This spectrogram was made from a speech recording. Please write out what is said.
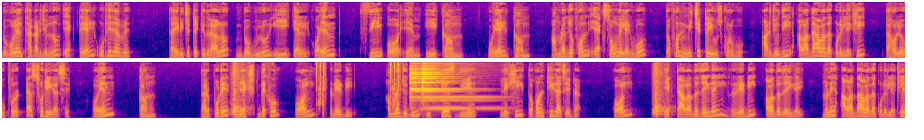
ডবল এল থাকার জন্য একটা এল উঠে যাবে। তাই নিচেরটা কি দাঁড়াল W E L well C O M E come well come আমরা যখন একসঙ্গে লিখব, তখন নিচেরটা ইউজ করব। আর যদি আলাদা আলাদা করে লিখি, তাহলে উপরেরটা সঠিক আছে। ওয়েল কাম তারপরে নেক্সট দেখো অল রেডি আমরা যদি স্পেস দিয়ে লিখি, তখন ঠিক আছে এটা। অল একটা আলাদা জায়গায় রেডি আলাদা জায়গায়। মানে আলাদা আলাদা করে লিখলে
